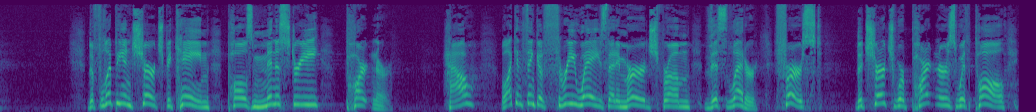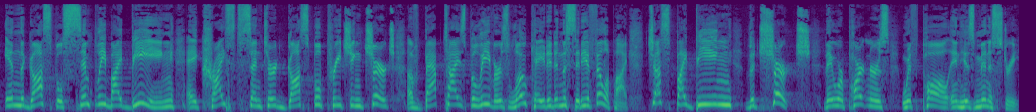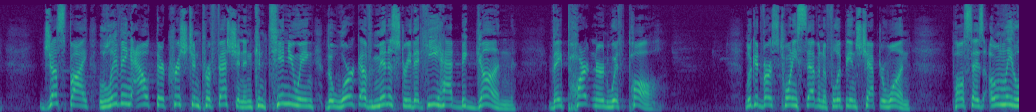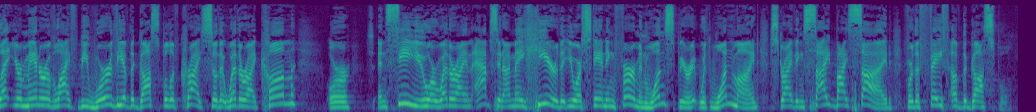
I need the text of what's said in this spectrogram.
The Philippian church became Paul's ministry partner. How? Well, I can think of three ways that emerge from this letter. First, the church were partners with Paul in the gospel simply by being a Christ centered, gospel preaching church of baptized believers located in the city of Philippi. Just by being the church, they were partners with Paul in his ministry just by living out their Christian profession and continuing the work of ministry that he had begun, they partnered with Paul. Look at verse 27 of Philippians chapter 1. Paul says, Only let your manner of life be worthy of the gospel of Christ, so that whether I come or and see you, or whether I am absent, I may hear that you are standing firm in one spirit, with one mind, striving side by side for the faith of the gospel.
